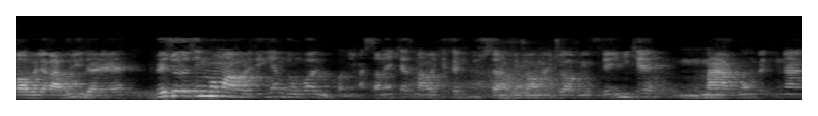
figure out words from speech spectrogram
قابل قبولی داره. به جز این ما موارد هم دنبال می‌کنیم. مثلا یکی از مواردی که خیلی دوست دارم تو جامعه جا بیفته اینی که مردم بتونن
